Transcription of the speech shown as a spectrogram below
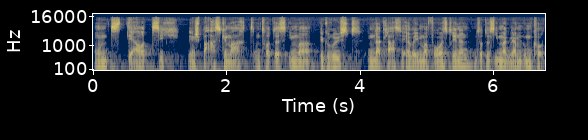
Und der hat sich den Spaß gemacht und hat das immer begrüßt in der Klasse. Er war immer vor uns drinnen und hat das immer gleich mal umgehauen.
